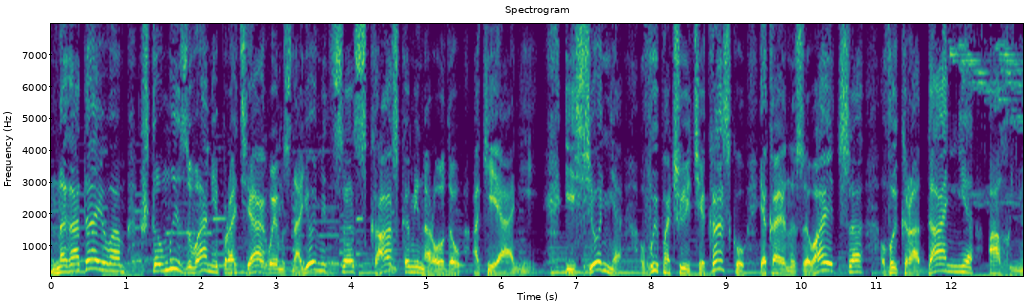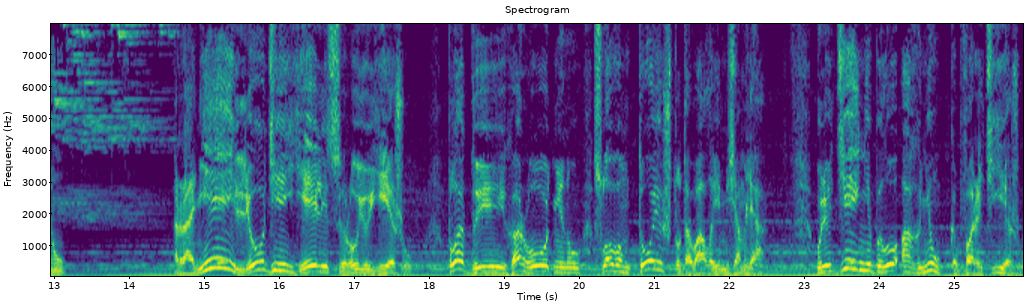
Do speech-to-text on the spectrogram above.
Нагадаю вам, что мы с вами протягиваем знакомиться с сказками народов Океании. И сегодня вы почуете сказку, якая называется «Выкрадание огню». Ранее люди ели сырую ежу, плоды, городнину, словом, тое, что давала им земля. У людей не было огню, каб варыць ежу.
